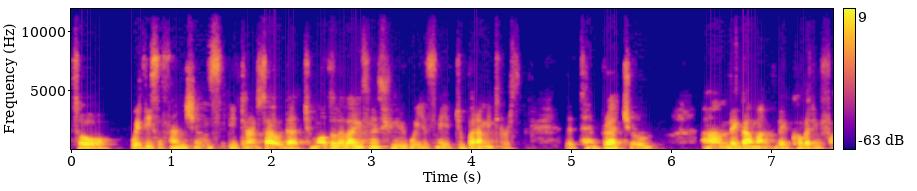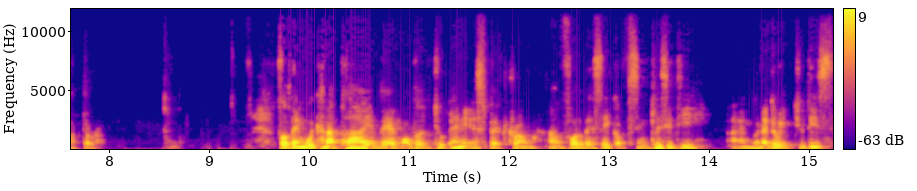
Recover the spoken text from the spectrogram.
So with these assumptions, it turns out that to model a Dyson sphere, we just need two parameters, the temperature and the gamma, the covering factor. So then we can apply the model to any spectrum. And for the sake of simplicity, I'm going to do it to this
